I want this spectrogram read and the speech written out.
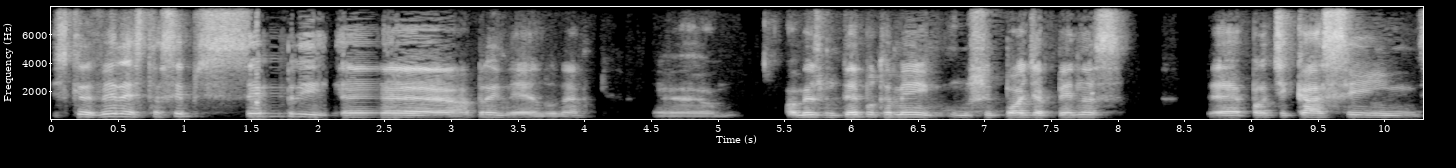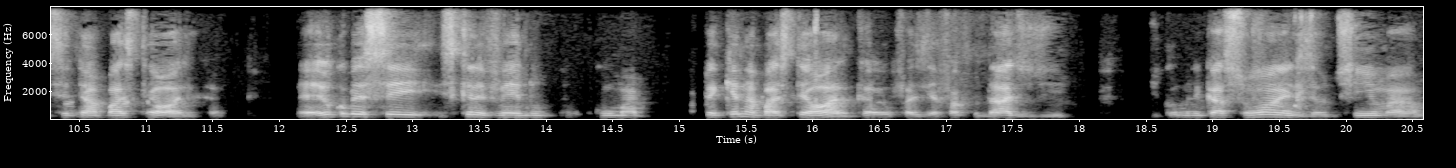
escrever é estar sempre, sempre é, aprendendo, né? É, ao mesmo tempo, também não se pode apenas é, praticar sem, sem ter uma base teórica. Eu comecei escrevendo com uma pequena base teórica, eu fazia faculdade de, de comunicações, eu tinha uma,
